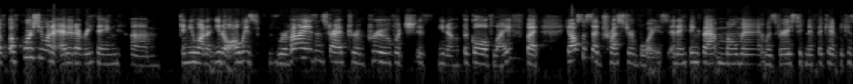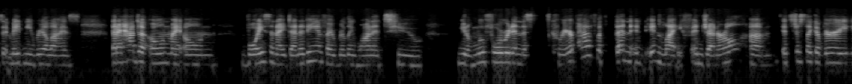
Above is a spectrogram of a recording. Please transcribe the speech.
of, of course you want to edit everything um, and you want to you know always revise and strive to improve which is you know the goal of life but he also said trust your voice and i think that moment was very significant because it made me realize that i had to own my own voice and identity if i really wanted to you know move forward in this career path but then in, in life in general. Um, it's just like a very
